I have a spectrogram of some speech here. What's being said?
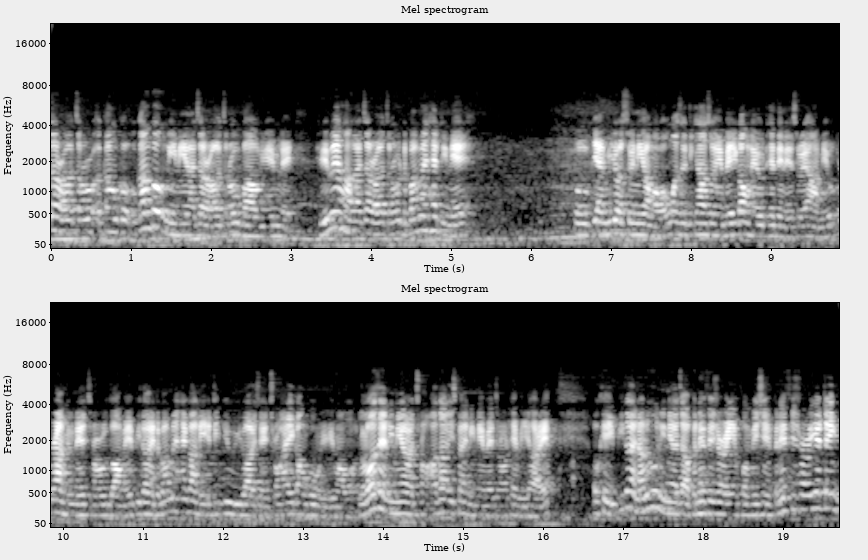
ကျတော့ကျွန်တော်တို့ account code account code အနေနဲ့ကကျတော့ကျွန်တော်တို့ဘာကိုရွေးမလဲရွေးမယ့်ဟာကကျတော့ကျွန်တော်တို့ department head တွေနဲ့ ဟိုပြန်ပြီးတော့ဆွေးနွေးရမှာပေါ့ဥပမာဆိုဒီခါဆိုရင်ဘယ်အကောင့်လေးကိုထည့်တင်နေဆိုတဲ့အားမျိုးအဲ့ဒါမျိုးနဲ့ကျွန်တော်တို့သွားမယ်ပြီးတော့ department head ကနေအတည်ပြုပြီးသွားရင်ကျွန်တော်အဲ့အကောင့်ကိုဝင်ပေးမှာပေါ့လောလောဆယ်အနေနဲ့ကတော့ကျွန်တော် other expense အနေနဲ့ပဲကျွန်တော်ထည့်ပေးထားတယ် Okay ပြီးတော့နောက်တစ်ခုအနေနဲ့ကကြာ beneficiary information beneficiary ရဲ့ type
